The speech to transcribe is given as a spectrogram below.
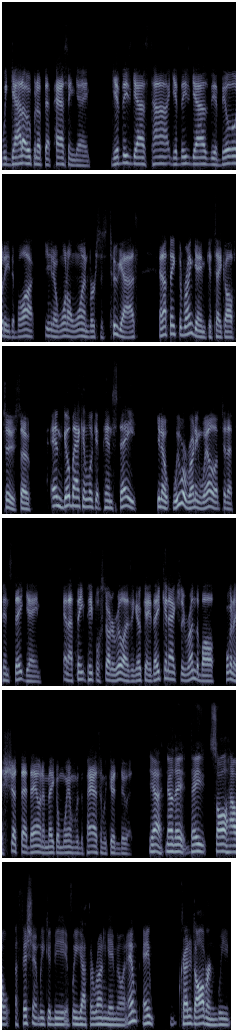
We got to open up that passing game. Give these guys time. Give these guys the ability to block, you know, one on one versus two guys. And I think the run game could take off too. So, and go back and look at Penn State. You know, we were running well up to that Penn State game. And I think people started realizing, okay, they can actually run the ball. We're going to shut that down and make them win with the pass, and we couldn't do it. Yeah, no, they they saw how efficient we could be if we got the run game going. And hey, credit to Auburn, we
